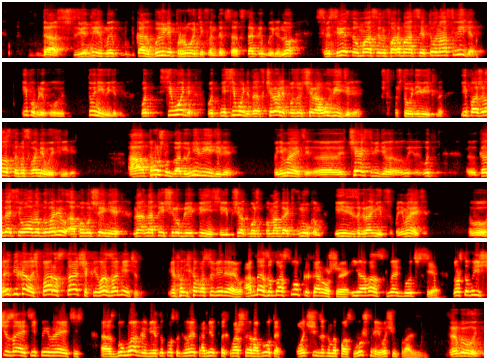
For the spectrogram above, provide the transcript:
Да, с 2000, мы как были против индексации, так и были. Но средства массовой информации то нас видят и публикуют, то не видят. Вот сегодня, вот не сегодня, да, вчера или позавчера увидели, что, что удивительно. И, пожалуйста, мы с вами в эфире. А в прошлом году не видели. Понимаете, э, часть видела. Вот когда Силуанов говорил о повышении на, на тысячу рублей пенсии, и человек может помогать внукам и за границу, понимаете? Вот. Давид Михайлович, пара стачек, и вас заметит. Я, я вас уверяю, одна забастовка хорошая, и о вас говорить будут все. То, что вы исчезаете и появляетесь а, с бумагами, это просто говорит о методах вашей работы. Очень законопослушные и очень правильные. Дорогой Володь,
